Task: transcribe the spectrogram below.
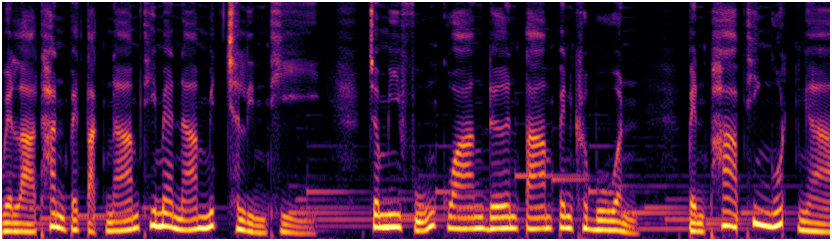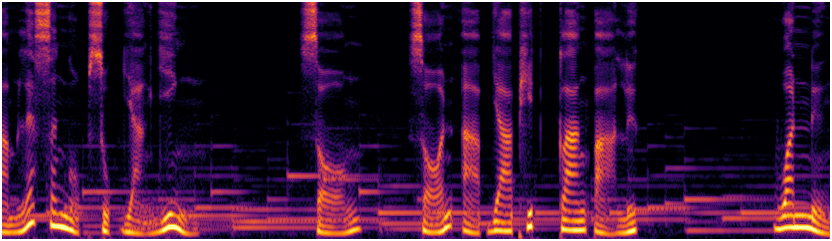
เวลาท่านไปตักน้ำที่แม่น้ำมิชลินที จะมีฝูงกวางเดินตามเป็นขบวน เป็นภาพที่งดงามและสงบสุขอย่างยิ่ง 2. สอนอาบยาพิษกลางป่าลึก วันหนึ่ง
